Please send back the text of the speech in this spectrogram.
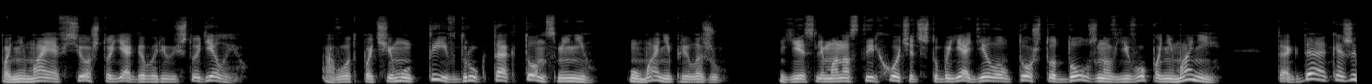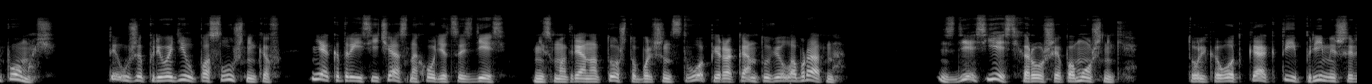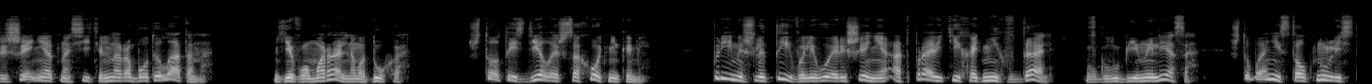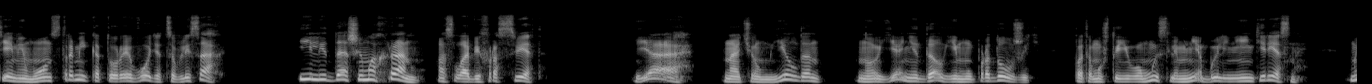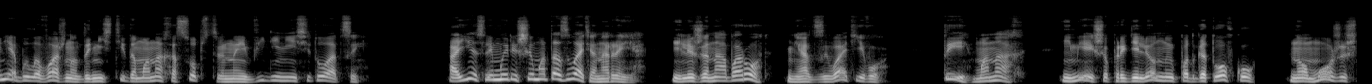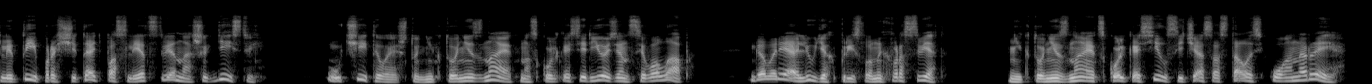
понимая все, что я говорю и что делаю. А вот почему ты вдруг так тон сменил, ума не приложу. Если монастырь хочет, чтобы я делал то, что должно в его понимании, тогда окажи помощь. Ты уже приводил послушников, некоторые сейчас находятся здесь, несмотря на то, что большинство пирокант увел обратно. Здесь есть хорошие помощники. Только вот как ты примешь решение относительно работы Латана? Его морального духа? Что ты сделаешь с охотниками? Примешь ли ты волевое решение отправить их одних вдаль, в глубины леса, чтобы они столкнулись с теми монстрами, которые водятся в лесах? Или дашь им охрану, ослабив рассвет? Я, — начал Мьелдон, но я не дал ему продолжить, потому что его мысли мне были неинтересны. Мне было важно донести до монаха собственное видение ситуации. А если мы решим отозвать Анарея? Или же наоборот, не отзывать его? Ты, монах, имеешь определенную подготовку, но можешь ли ты просчитать последствия наших действий? Учитывая, что никто не знает, насколько серьезен Севолап, говоря о людях, присланных в рассвет. Никто не знает, сколько сил сейчас осталось у Анарея.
